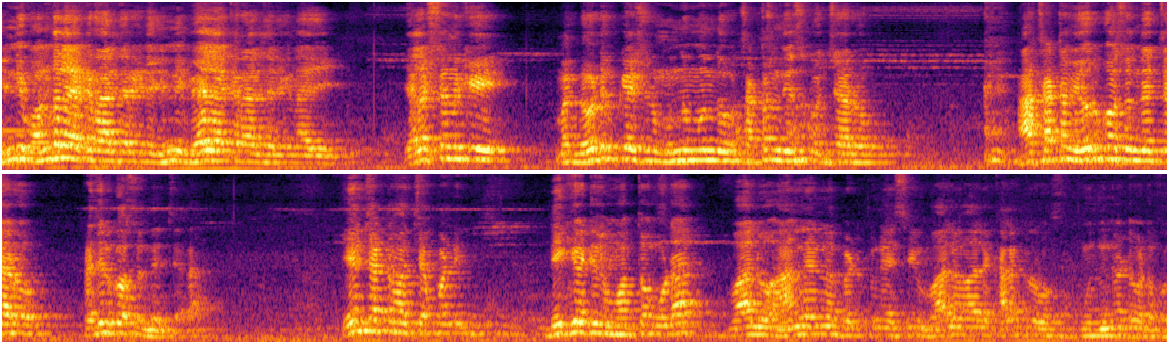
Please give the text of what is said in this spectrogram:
ఎన్ని వందల ఎకరాలు జరిగినాయి ఎన్ని వేల ఎకరాలు జరిగినాయి? ఎలక్షన్కి మరి నోటిఫికేషన్ ముందు ముందు చట్టం తీసుకొచ్చారు. ఆ చట్టం ఎవరి కోసం తెచ్చారు? ప్రజల కోసం తెచ్చారా? ఏం చట్టం అది చెప్పండి? డీకేటీలు మొత్తం కూడా వాళ్ళు ఆన్లైన్లో పెట్టుకునేసి వాళ్ళ వాళ్ళ కలెక్టర్ ముందున్నటువంటి ఒక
